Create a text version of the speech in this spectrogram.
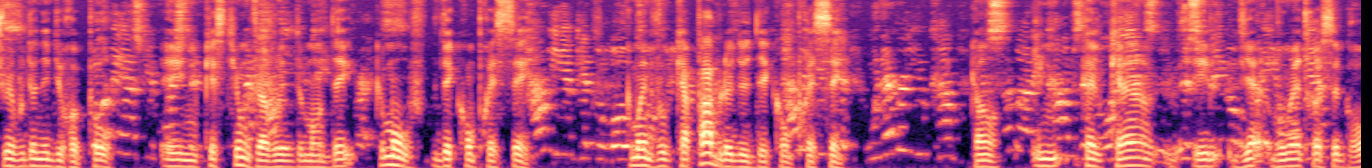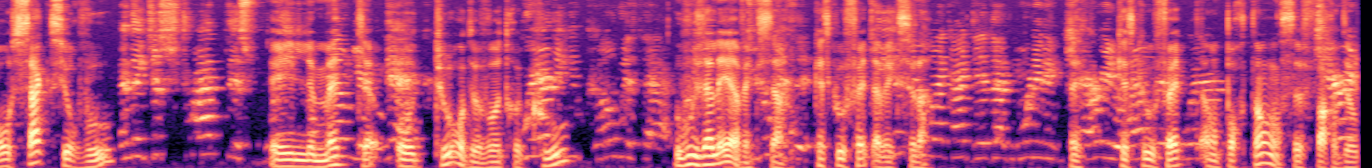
je vais vous donner du repos. Et une question que je vais vous demander, comment vous décompressez? Comment êtes-vous capable de décompresser? Quand quelqu'un vient vous mettre ce gros sac sur vous et ils le mettent autour de votre cou, où vous allez avec ça? Qu'est-ce que vous faites avec cela? Qu'est-ce que vous faites en portant ce fardeau?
